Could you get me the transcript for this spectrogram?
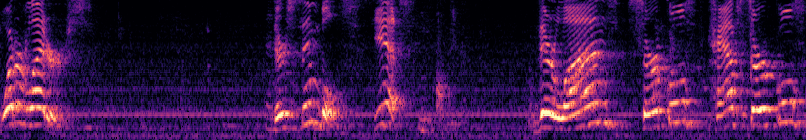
What are letters? They're symbols, yes. They're lines, circles, half circles,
